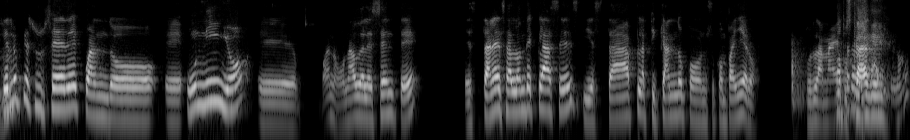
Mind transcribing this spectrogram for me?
¿qué es lo que sucede cuando eh, un niño, bueno, un adolescente, está en el salón de clases y está platicando con su compañero? pues la maestra. No, pues cague. ¿no?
